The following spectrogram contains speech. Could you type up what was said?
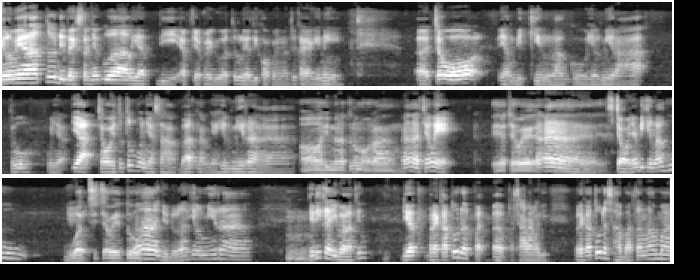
Hilmira tuh di backsoundnya gue lihat di FYP gue tuh lihat di komennya tuh kayak gini, Eh, cowok yang bikin lagu Hilmira tuh punya, ya cowok itu tuh punya sahabat namanya Hilmira, oh Himira tuh nama orang. Eh, cewek, iya cewek Eh, Ya, ya, ya. si cowoknya bikin lagu, buat si cewek itu Ah, judulnya Hilmira. Mm-mm. Jadi kayak ibaratin dia mereka tuh udah eh, pacaran lagi. Mereka tuh udah sahabatan lama.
